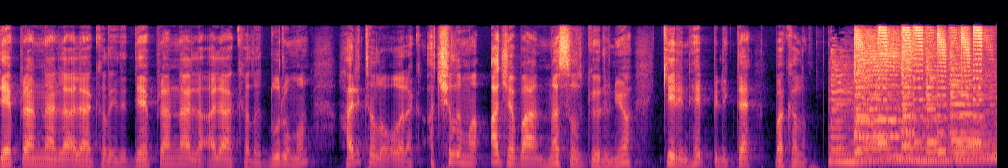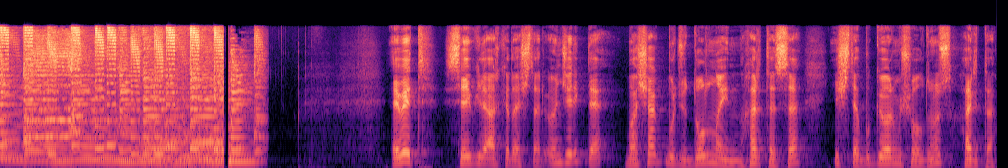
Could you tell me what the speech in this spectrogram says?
Depremlerle alakalıydı. Depremlerle alakalı durumun haritalı olarak açılımı acaba nasıl görünüyor? Gelin hep birlikte bakalım. Evet sevgili arkadaşlar öncelikle Başak Burcu Dolunay'ın haritası işte bu görmüş olduğunuz harita.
